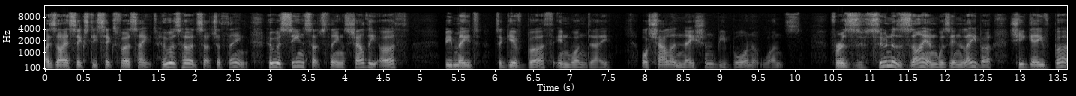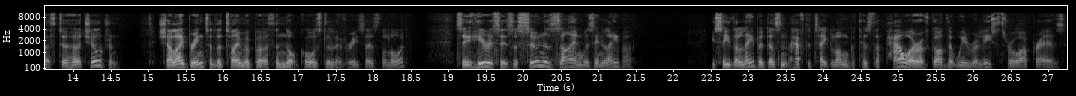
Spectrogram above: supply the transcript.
Isaiah 66, verse 8 Who has heard such a thing? Who has seen such things? Shall the earth be made to give birth in one day? Or shall a nation be born at once? For as soon as Zion was in labor, she gave birth to her children. Shall I bring to the time of birth and not cause delivery, says the Lord? See, here it says, as soon as Zion was in labor, you see, the labor doesn't have to take long because the power of God that we release through our prayers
